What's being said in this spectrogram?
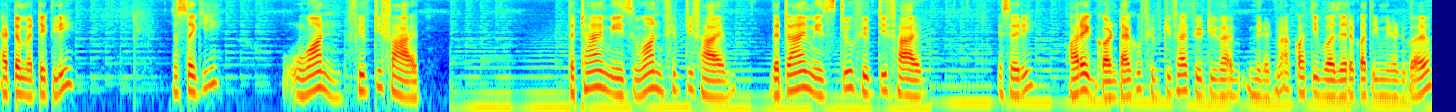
एटोमेटिकली जस्तै कि one fifty five the time is one fifty five the time is two fifty five यसरी हरेक घन्टाको फिफ्टी फाइभ फिफ्टी फाइभ मिनटमा कति बजेर कति मिनट गयो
